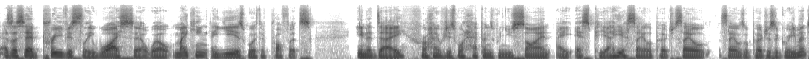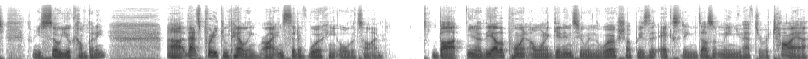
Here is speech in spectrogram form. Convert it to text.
as I said previously, why sell? Well, making a year's worth of profits in a day, right, which is what happens when you sign a SPA, a sale or purchase sale sales or purchase agreement. It's when you sell your company. Uh, that's pretty compelling, right? Instead of working all the time. But you know, the other point I want to get into in the workshop is that exiting doesn't mean you have to retire,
